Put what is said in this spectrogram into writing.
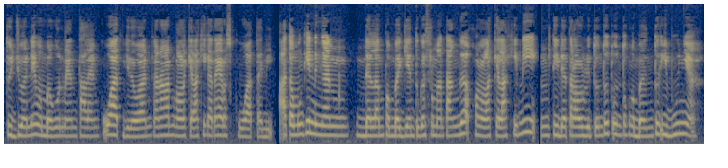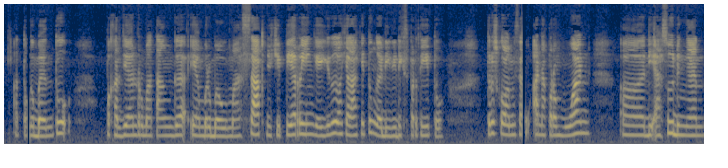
tujuannya membangun mental yang kuat gitu kan. Karena kan kalau laki-laki katanya harus kuat tadi. Atau mungkin dengan dalam pembagian tugas rumah tangga kalau laki-laki ini tidak terlalu dituntut untuk ngebantu ibunya atau ngebantu pekerjaan rumah tangga yang berbau masak, nyuci piring kayak gitu laki-laki tuh nggak dididik seperti itu. Terus kalau misalnya anak perempuan uh, diasuh dengan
